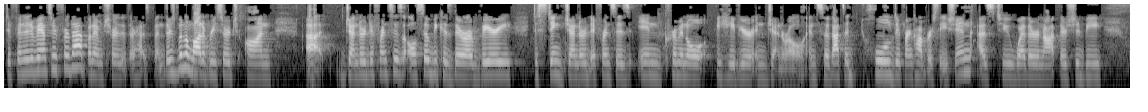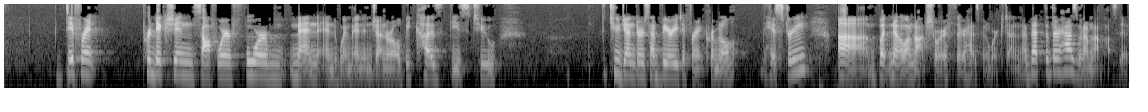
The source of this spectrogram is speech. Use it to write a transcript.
definitive answer for that, but I'm sure that there has been. There's been a lot of research on uh, gender differences also because there are very distinct gender differences in criminal behavior in general. And so that's a whole different conversation as to whether or not there should be different prediction software for men and women in general because these two two genders have very different criminal history. Um, but no, I'm not sure if there has been work done. I bet that there has, but I'm not positive.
